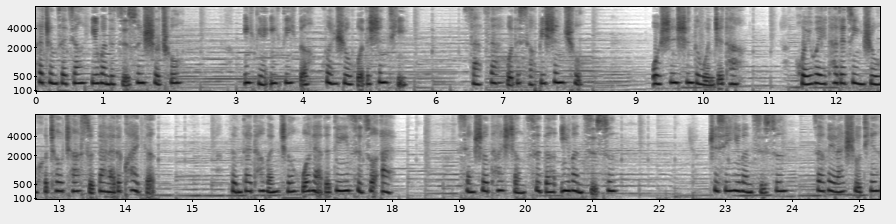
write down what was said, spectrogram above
他正在将亿万的子孙射出，一点一滴的灌入我的身体。洒在我的小臂深处，我深深的吻着他，回味他的进入和抽插所带来的快感，等待他完成我俩的第一次做爱，享受他赏赐的亿万子孙。这些亿万子孙，在未来数天，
